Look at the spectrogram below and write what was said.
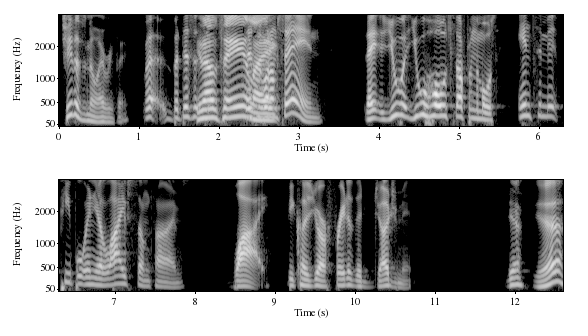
she doesn't know everything. But, but this is You know what I'm saying? this like, is what I'm saying. They, you you hold stuff from the most intimate people in your life sometimes. Why? Because you're afraid of the judgment. Yeah. Yeah.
